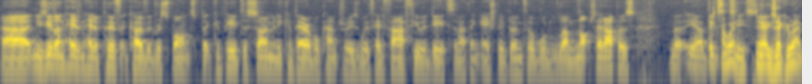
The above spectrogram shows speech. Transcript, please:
Uh, New Zealand hasn't had a perfect COVID response, but compared to so many comparable countries, we've had far fewer deaths, and I think Ashley Bloomfield will um, notch that up as you know, a big success. Yeah, exactly right.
